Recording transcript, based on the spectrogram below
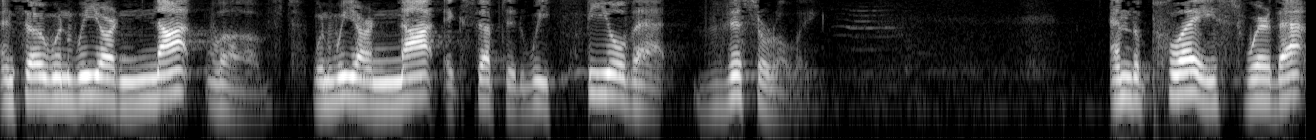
And so when we are not loved, when we are not accepted, we feel that viscerally. And the place where that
